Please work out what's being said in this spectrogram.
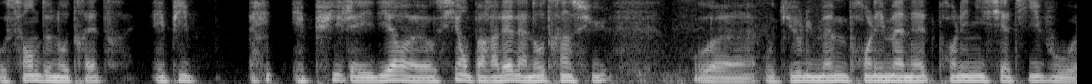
au centre de notre être. Et puis, et puis j'allais dire euh, aussi en parallèle à notre insu, où, où Dieu lui-même prend les manettes, prend l'initiative, où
